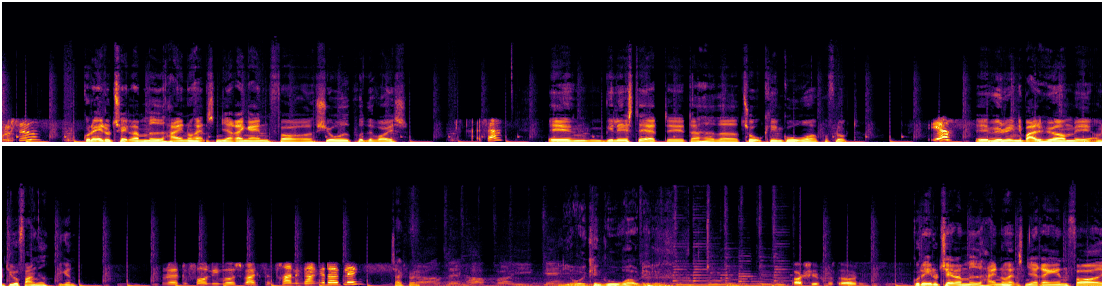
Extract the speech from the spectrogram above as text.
politiet. Goddag, du taler med Heino Hansen. Jeg ringer ind for showet på The Voice. Hej så. Øh, vi læste, at øh, der havde været to kænguruer på flugt. Ja, Øh, vi ville egentlig bare lige høre, om, øh, om de var fanget igen. Ved du, får lige vores vagtcentral en gang et øjeblik. Tak skal du have. Lige over i kænguruafdelingen. Vagtchef fra Stokken. Goddag, du taler med Heino Hansen. Jeg ringer ind for øh,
